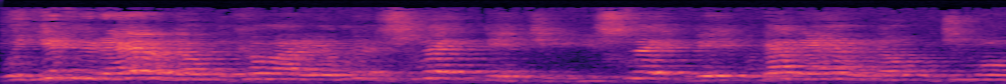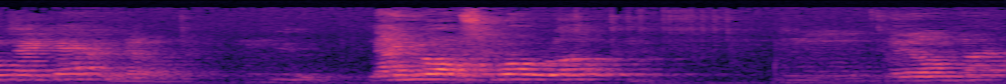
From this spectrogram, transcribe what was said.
we give you the antidote to come out of your misery. Snake bit you. You snake bit. We got the antidote, but you won't take the antidote. Now you all swole up. Mm-hmm. You know what I'm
